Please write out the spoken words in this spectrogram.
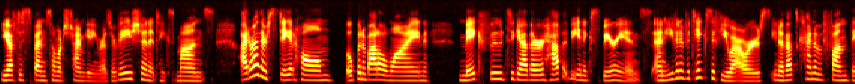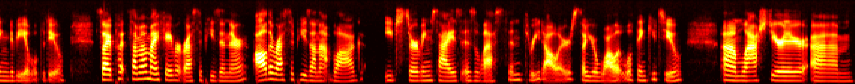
You have to spend so much time getting a reservation, it takes months. I'd rather stay at home, open a bottle of wine, make food together, have it be an experience. And even if it takes a few hours, you know, that's kind of a fun thing to be able to do. So, I put some of my favorite recipes in there. All the recipes on that blog each serving size is less than $3. So your wallet will thank you too. Um, last year, um,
